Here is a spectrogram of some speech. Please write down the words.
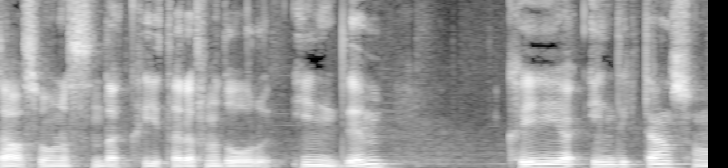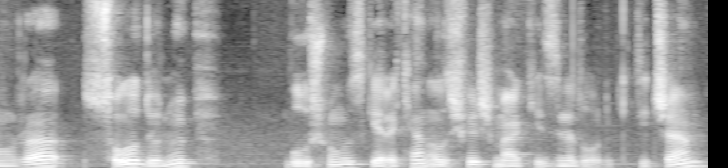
Daha sonrasında kıyı tarafına doğru indim kıyıya indikten sonra sola dönüp buluşmamız gereken alışveriş merkezine doğru gideceğim.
